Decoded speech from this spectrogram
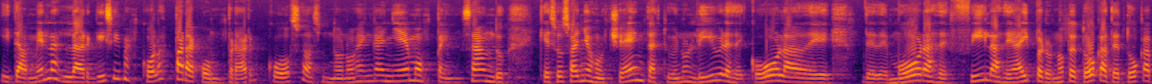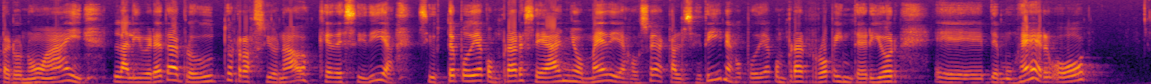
y también las larguísimas colas para comprar cosas. No nos engañemos pensando que esos años 80 estuvieron libres de cola, de, de demoras, de filas, de ay, pero no te toca, te toca, pero no hay. La libreta de productos racionados que decidía si usted podía comprar ese año medias, o sea, calcetines, o podía comprar ropa interior eh, de mujer, o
